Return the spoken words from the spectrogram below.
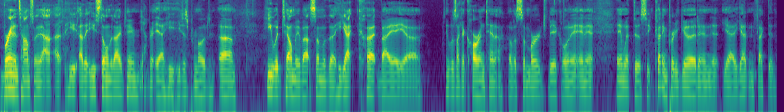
Brandon Thompson. I, I, he I think he's still on the dive team. Yeah. Yeah. He he just promoted. Um, he would tell me about some of the. He got cut by a. Uh, it was like a car antenna of a submerged vehicle, and it and it, and went through. So he cut pretty good, and it, yeah, he got infected.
